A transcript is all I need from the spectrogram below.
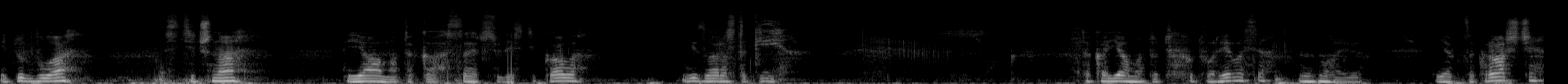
І тут була стічна яма така. Сеч сюди стікала. І зараз такий. Така яма тут утворилася. Не знаю як це краще.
